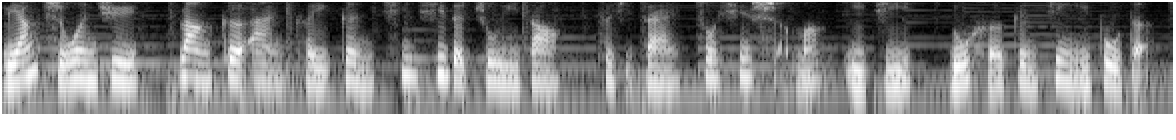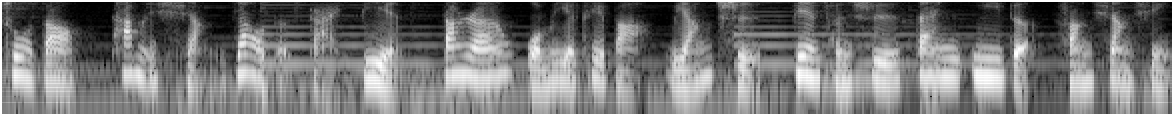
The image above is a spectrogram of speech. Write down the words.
量尺问句让个案可以更清晰地注意到自己在做些什么，以及如何更进一步地做到他们想要的改变。当然，我们也可以把量尺变成是单一的方向性，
